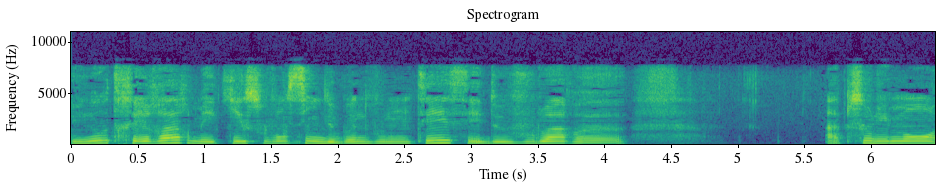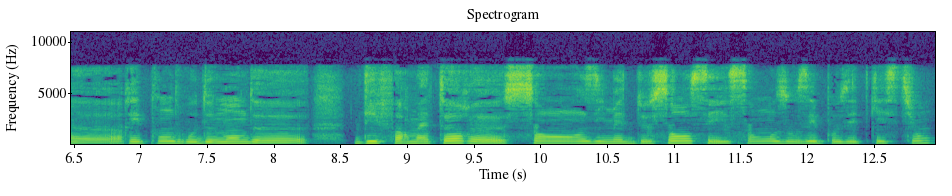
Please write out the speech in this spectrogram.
Une autre erreur, mais qui est souvent signe de bonne volonté, c'est de vouloir euh, absolument euh, répondre aux demandes euh, des formateurs sans y mettre de sens et sans oser poser de questions.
